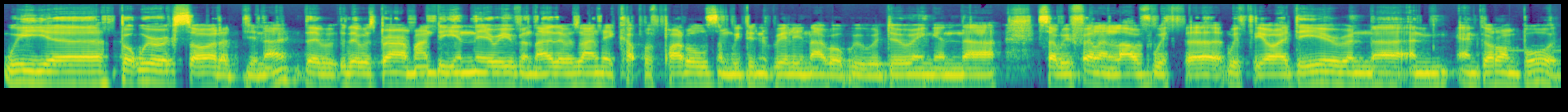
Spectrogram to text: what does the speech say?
we, uh, but we were excited. You know, there, there was barramundi in there, even though there was only a couple of puddles, and we didn't really know what we were doing. And uh, so we fell in love with uh, with the idea and uh, and and got on board.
